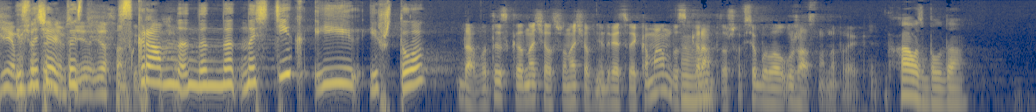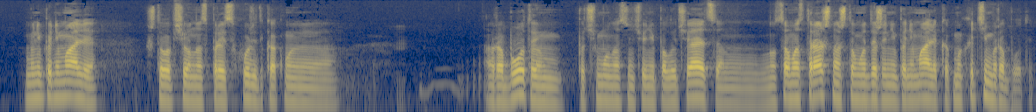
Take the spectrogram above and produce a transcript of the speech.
Не, Изначально, то есть я, я скрам на, на, на, настиг и, и что? Да, вот ты начал, что начал внедрять свои команды скрам, угу. потому что все было ужасно на проекте. Хаос был, да. Мы не понимали, что вообще у нас происходит, как мы работаем, почему у нас ничего не получается. Но самое страшное, что мы даже не понимали, как мы хотим работать.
